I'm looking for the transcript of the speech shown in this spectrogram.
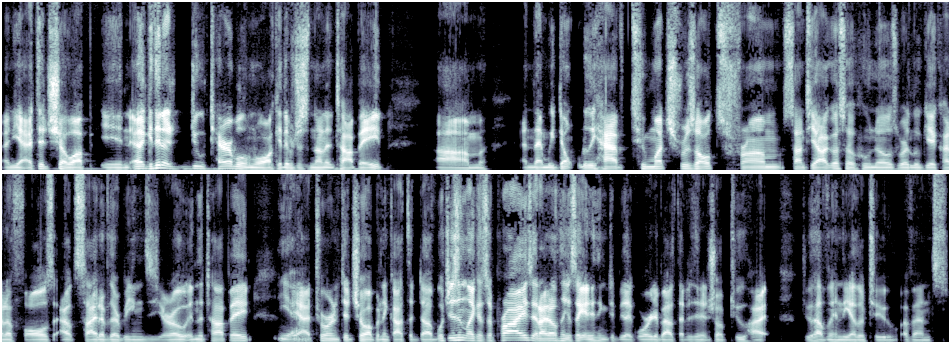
and yeah, it did show up in like it didn't do terrible in Milwaukee. There was just none in top eight. Um, and then we don't really have too much results from Santiago, so who knows where Lugia kind of falls outside of there being zero in the top eight. Yeah. Yeah, did show up and it got the dub, which isn't like a surprise, and I don't think it's like anything to be like worried about that it didn't show up too high, too heavily in the other two events.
